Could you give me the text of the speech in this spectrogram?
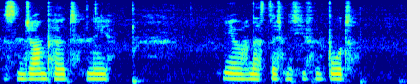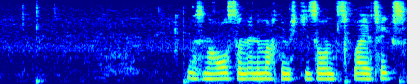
Das ist ein Jump-Head. Nee. Wir machen das definitiv mit Boot müssen raus. Am Ende macht nämlich die Zone zwei Ticks.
